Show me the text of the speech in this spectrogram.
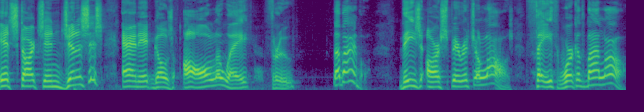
It starts in Genesis and it goes all the way through the Bible. These are spiritual laws. Faith worketh by law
